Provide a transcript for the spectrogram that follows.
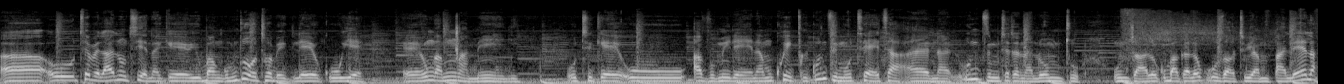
um uthembelani uthi yena ke uba ngumntu othobekileyo kuye um ungamngxameli uthi ke avumile yena mkhwici kunzima uthetha eh, unzima uthetha nalo mntu unjalo kuba kaloku uzawuthi uyambhalela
